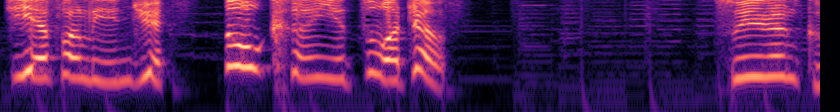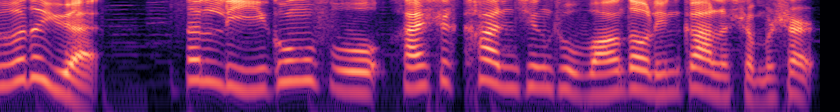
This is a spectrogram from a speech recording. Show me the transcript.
街坊邻居都可以作证。虽然隔得远。但李公甫还是看清楚王道林干了什么事儿，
